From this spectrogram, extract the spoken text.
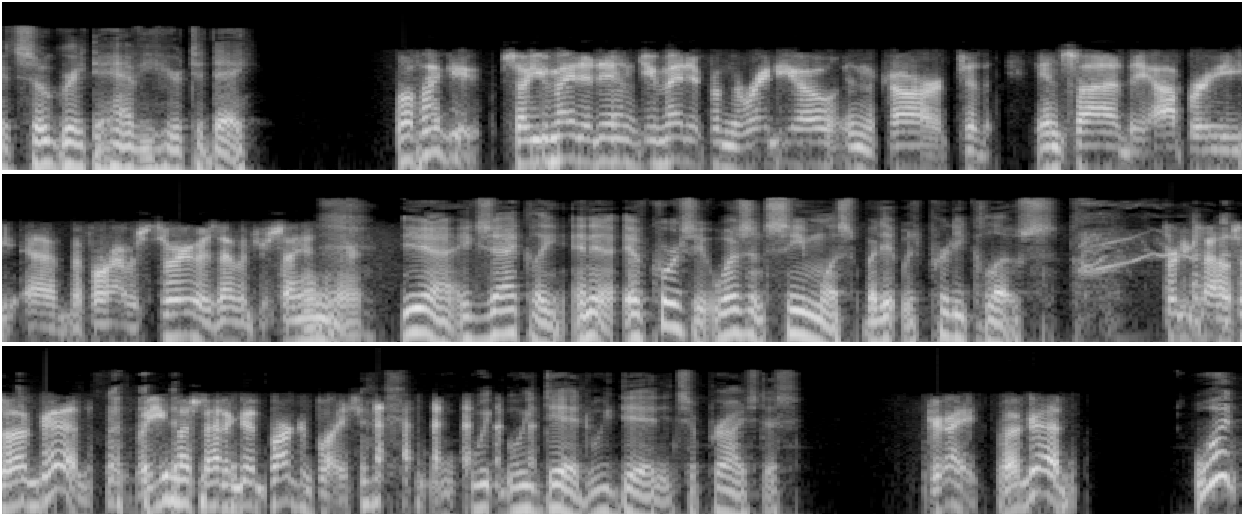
It's so great to have you here today. Well, thank you. So you made it in. You made it from the radio in the car to the, inside the Opry uh, before I was through. Is that what you're saying? Or? Yeah, exactly. And it, of course, it wasn't seamless, but it was pretty close. pretty close. Well, good. Well, you must have had a good parking place. we we did. We did. It surprised us. Great. Well, good. What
